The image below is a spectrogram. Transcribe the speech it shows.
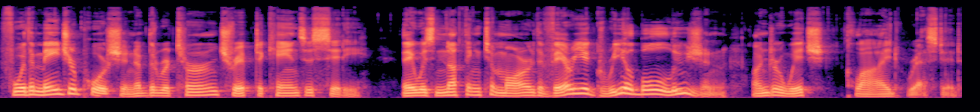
For the major portion of the return trip to Kansas City, there was nothing to mar the very agreeable illusion under which Clyde rested.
